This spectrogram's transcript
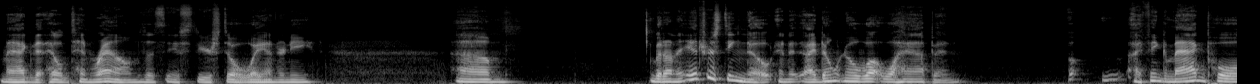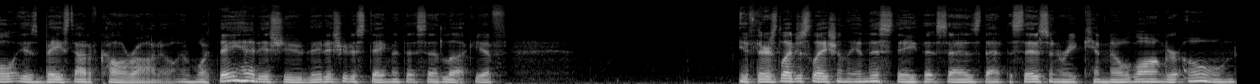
mag that held 10 rounds, you're still way underneath. Um, but on an interesting note, and I don't know what will happen, I think Magpul is based out of Colorado. And what they had issued, they'd issued a statement that said, look, if if there's legislation in this state that says that the citizenry can no longer own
